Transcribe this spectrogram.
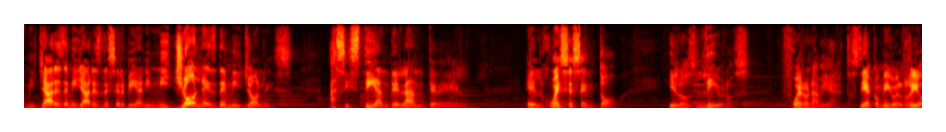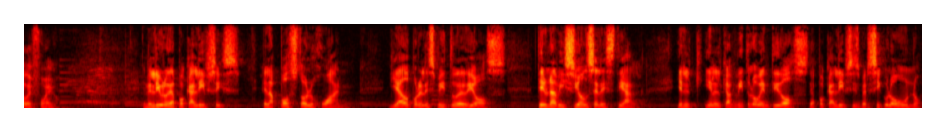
Millares de millares le servían y millones de millones asistían delante de él. El juez se sentó y los libros fueron abiertos. Diga conmigo el río de fuego. En el libro de Apocalipsis, el apóstol Juan, guiado por el Espíritu de Dios, tiene una visión celestial. Y en el, capítulo 22 de Apocalipsis, versículo 1,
